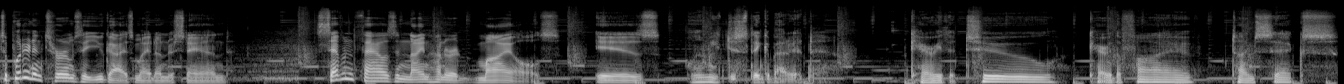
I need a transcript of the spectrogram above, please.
To put it in terms that you guys might understand, 7,900 miles is, let me just think about it. Carry the two, carry the five, times six.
